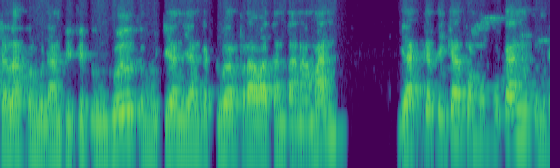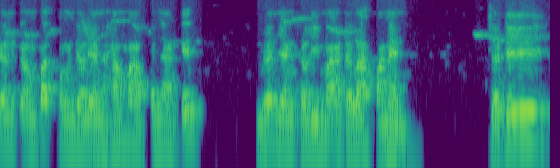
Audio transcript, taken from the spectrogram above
adalah penggunaan bibit unggul, kemudian yang kedua perawatan tanaman, yang ketiga pemupukan, kemudian keempat pengendalian hama penyakit, kemudian yang kelima adalah panen. Jadi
